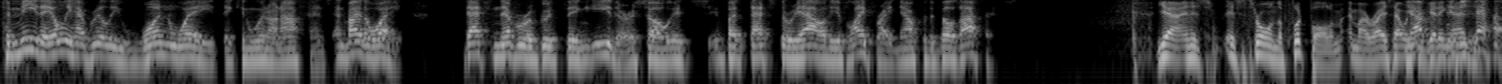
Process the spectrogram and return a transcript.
to me, they only have really one way they can win on offense. And by the way, that's never a good thing either. So it's, but that's the reality of life right now for the Bills offense. Yeah, and it's it's throwing the football. Am, am I right? Is that what you're getting at? yeah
